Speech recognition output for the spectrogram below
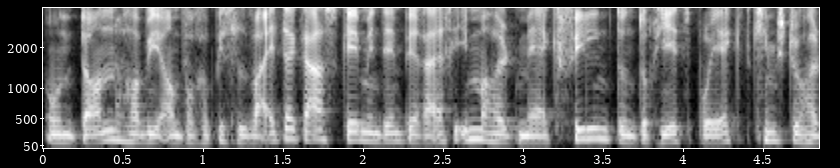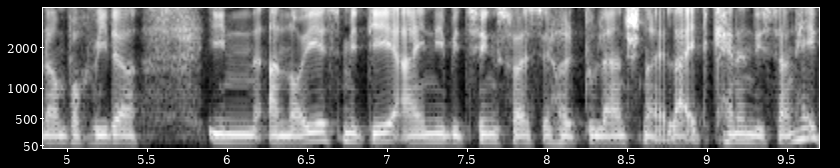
Und dann habe ich einfach ein bisschen weiter Gas gegeben in dem Bereich, immer halt mehr gefilmt und durch jedes Projekt kommst du halt einfach wieder in ein neues Metier ein, beziehungsweise halt du lernst neue Leute kennen, die sagen, hey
